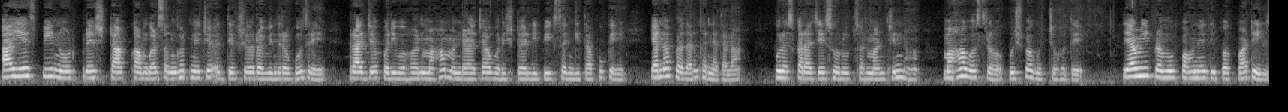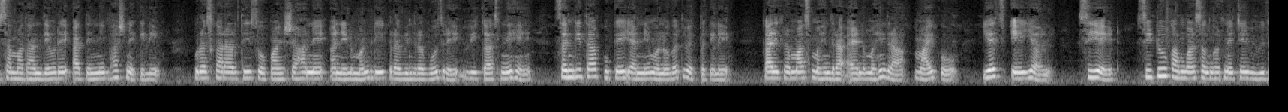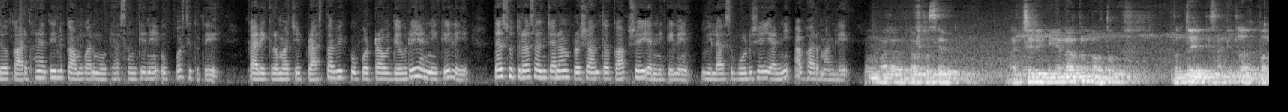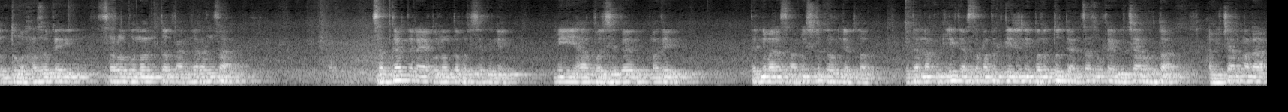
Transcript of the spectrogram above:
I S P note press staff कामगार संघटनेचे अध्यक्ष रवींद्र गोजरे राज्य परिवहन महामंडळाच्या वरिष्ठ लिपिक संगीता फुके यांना प्रदान करण्यात आला. पुरस्काराचे स्वरूप सन्मान चिन्ह महावस्त्र पुष्पगुच्छ होते. यावेळी प्रमुख पाहुणे दीपक पाटील समाधान देवरे आदींनी भाषणे केली. पुरस्कारार्थी सोपान शहाणे अनिल मंडलिक रवींद्र गोजरे विकास नेहे संगीता फुके यांनी मनोगत व्यक्त केले. कार्यक्रमास Mahindra and Mahindra Mico H A L CEAT CITU कामगार संघटनेचे विविध कारखान्यातील कामगार मोठ्या संख्येने उपस्थित होते. कार्यक्रमाचे प्रास्ताविक पोपटराव देवरे यांनी केले. तर सूत्रसंचालन प्रशांत कापशे यांनी केले. विलास गोडशे यांनी आभार मानले. मला डॉक्टर साहेब ॲक्च्युली मी येणार पण नव्हतो. परंतु यांनी सांगितलं परंतु हा जो काही सर्व गुणवंत कामगारांचा सत्कार केला या गुणवंत परिषदेने मी ह्या परिषदेमध्ये त्यांनी मला सामिष्ट करून घेतलं. मी त्यांना कुठलीही जास्त मदत केली नाही परंतु त्यांचा जो काही विचार होता हा विचार मला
